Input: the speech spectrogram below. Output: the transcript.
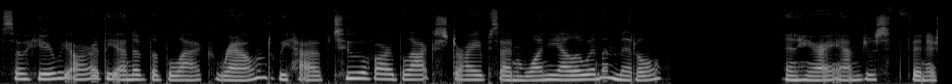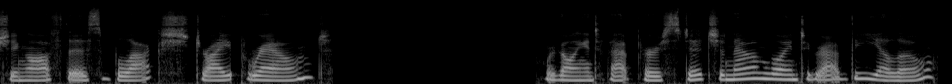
So here we are at the end of the black round. We have two of our black stripes and one yellow in the middle. And here I am just finishing off this black stripe round. We're going into that first stitch and now I'm going to grab the yellow.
